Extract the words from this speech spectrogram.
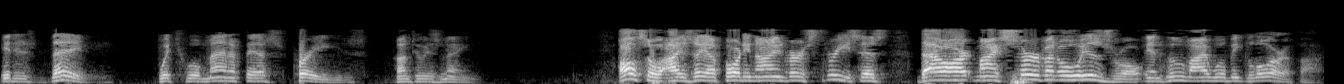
It is they which will manifest praise unto his name. Also, Isaiah 49 verse 3 says, Thou art my servant, O Israel, in whom I will be glorified.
